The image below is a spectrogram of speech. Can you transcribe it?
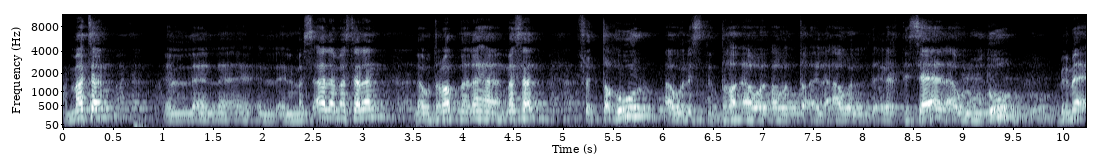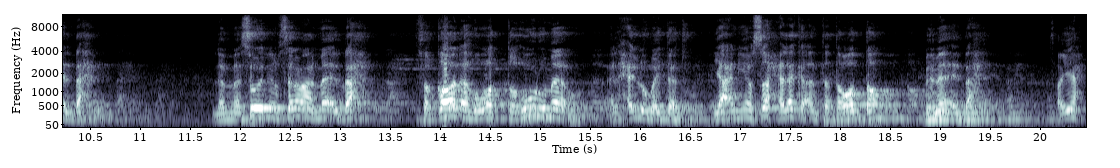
عامة المسألة مثلا لو ضربنا لها مثل في الطهور أو, أو, أو, أو الاغتسال أو الوضوء بماء البحر. لما سئل النبي صلى الله عليه وسلم عن ماء البحر فقال هو الطهور ماءه الحل ميتته. يعني يصح لك أن تتوضأ بماء البحر. صحيح؟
